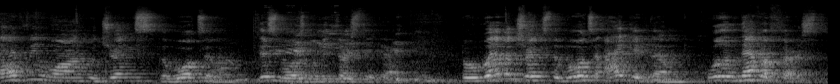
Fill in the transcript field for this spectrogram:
Everyone who drinks the water, this water will be thirsty again. But whoever drinks the water I give them will never thirst.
